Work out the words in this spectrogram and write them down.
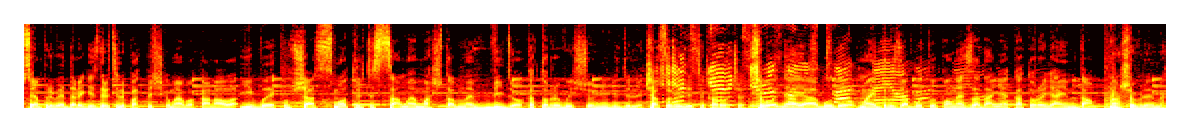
Всем привет, дорогие зрители, подписчики моего канала. И вы сейчас смотрите самое масштабное видео, которое вы еще не видели. Сейчас увидите, короче. Сегодня я буду, мои друзья будут выполнять задания, которые я им дам в наше время.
